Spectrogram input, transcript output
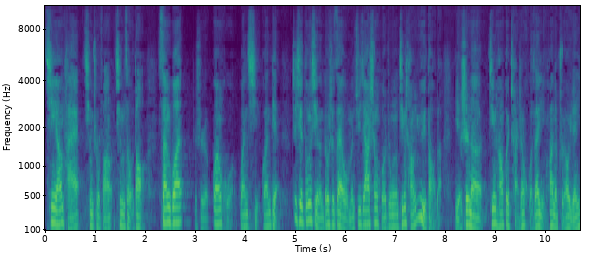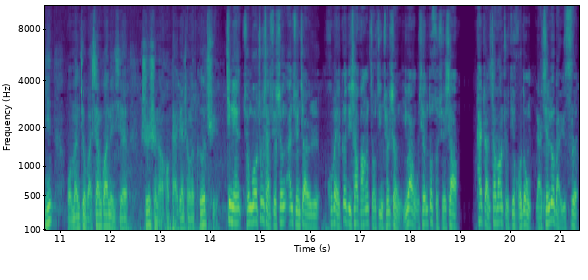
清阳台、清厨房、清走道。三关就是关火、关气、关电。这些东西呢，都是在我们居家生活中经常遇到的，也是呢经常会产生火灾隐患的主要原因。我们就把相关的一些知识呢，然后改编成了歌曲。今年全国中小学生安全教育日，湖北各地消防走进全省一万五千多所学校。开展消防主题活动两千六百余次，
